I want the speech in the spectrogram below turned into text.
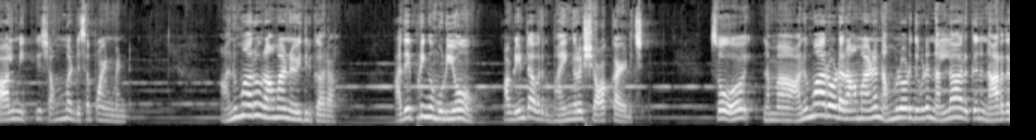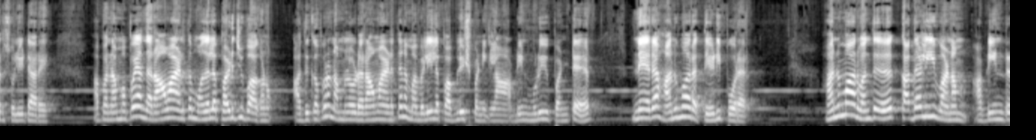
வால்மீகி செம்ம டிசப்பாயின்மெண்ட் அனுமாரும் ராமாயணம் எழுதியிருக்காரா? அது எப்படிங்க முடியும்? அப்படின்ட்டு அவருக்கு பயங்கர ஷாக் ஆயிடுச்சு. ஸோ நம்ம அனுமாரோட ராமாயணம் நம்மளோடதை விட நல்லா இருக்குன்னு நாரதர் சொல்லிட்டாரே. அப்போ நம்ம போய் அந்த ராமாயணத்தை முதல்ல படித்து பார்க்கணும். அதுக்கப்புறம் நம்மளோட ராமாயணத்தை நம்ம வெளியில் பப்ளிஷ் பண்ணிக்கலாம் அப்படின்னு முடிவு பண்ணிட்டு நேராக ஹனுமாரை தேடி போகிறார் ஹனுமார் வந்து கதளி வனம் அப்படின்ற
